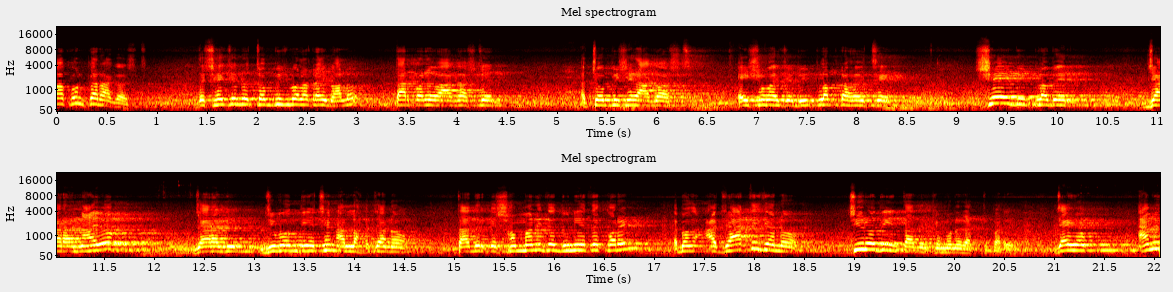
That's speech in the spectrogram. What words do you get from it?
কখনকার আগস্ট? তো সেই জন্য চব্বিশ বলাটাই ভালো। তারপরেও আগস্টের, চব্বিশের আগস্ট, এই সময় যে বিপ্লবটা হয়েছে সেই বিপ্লবের যারা নায়ক, যারা জীবন দিয়েছেন, আল্লাহ যেন তাদেরকে সম্মানিত দুনিয়াতে করেন এবং জাতি যেন চিরদিন তাদেরকে মনে রাখতে পারে। যাই হোক, আমি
